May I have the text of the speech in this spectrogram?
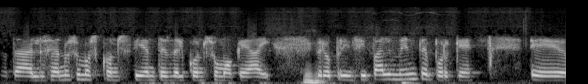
Total, o sea, no somos conscientes del consumo que hay, pero principalmente porque eh,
